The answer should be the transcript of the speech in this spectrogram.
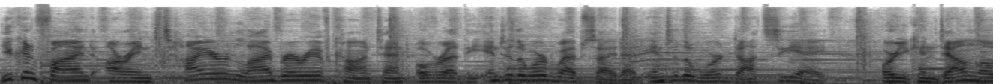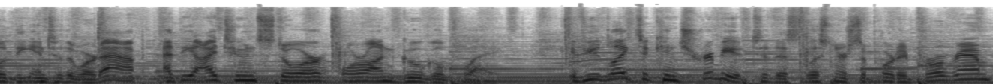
you can find our entire library of content over at the Into the Word website at intotheword.ca, or you can download the Into the Word app at the iTunes Store or on Google Play. If you'd like to contribute to this listener supported program,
